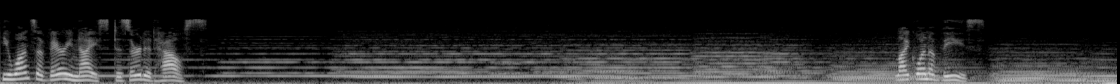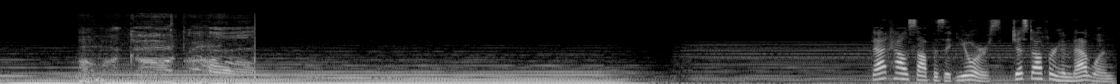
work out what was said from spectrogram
He wants a very nice, deserted house. Like one of these. Oh my god, bro. That house opposite yours, just offer him that one.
